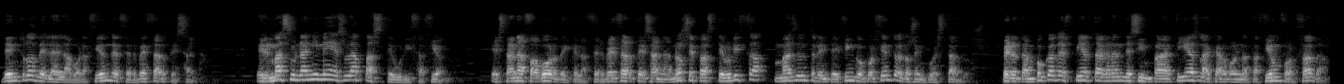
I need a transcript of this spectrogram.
dentro de la elaboración de cerveza artesana. El más unánime es la pasteurización. Están a favor de que la cerveza artesana no se pasteuriza más de un 35% de los encuestados. Pero tampoco despierta grandes simpatías la carbonatación forzada,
